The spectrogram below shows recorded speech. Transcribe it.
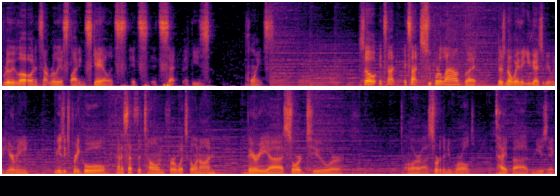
really low, and it's not really a sliding scale. It's it's it's set at these points. So it's not it's not super loud, but there's no way that you guys will be able to hear me. The music's pretty cool, kind of sets the tone for what's going on very uh, Sword 2 or or uh, Sword of the New World type uh, music.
